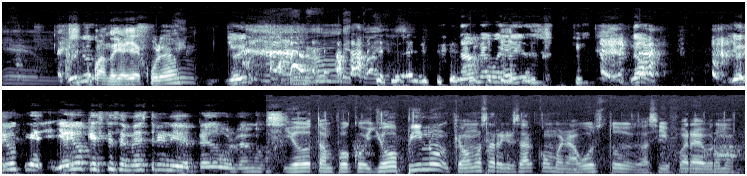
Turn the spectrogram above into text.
Yo digo, Cuando ya haya cura. en- yo digo- no me yo digo que, yo digo que este semestre ni de pedo volvemos. Yo tampoco. Yo opino que vamos a regresar como en agosto, así fuera de broma.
